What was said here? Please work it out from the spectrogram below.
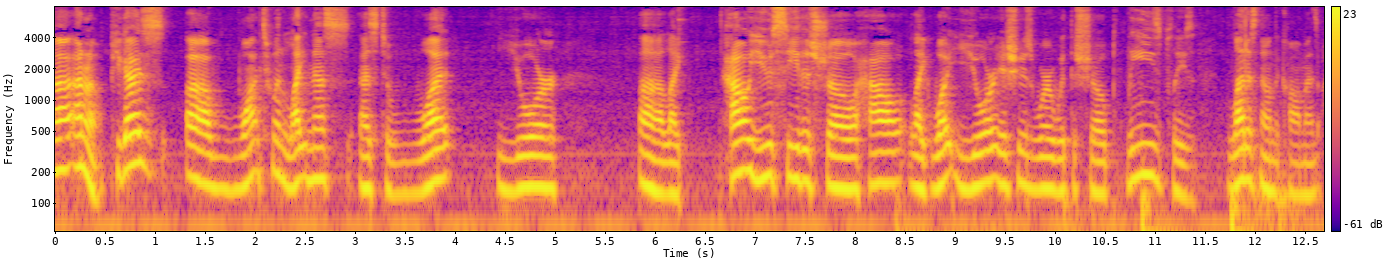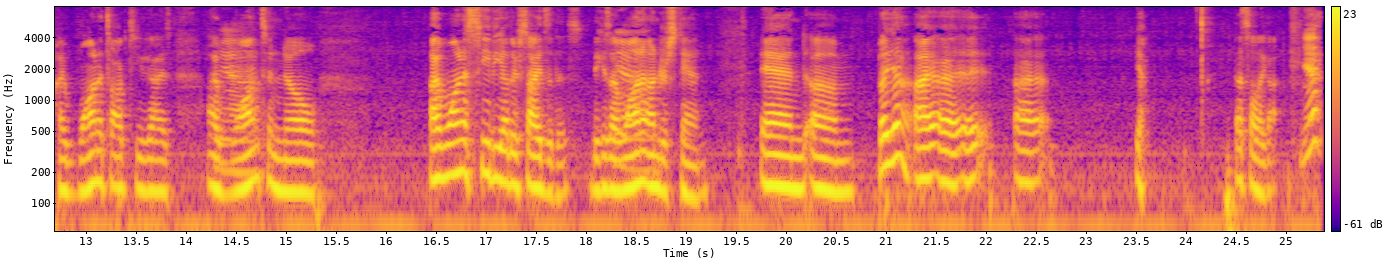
uh, I don't know. If you guys uh, want to enlighten us as to what your uh like how you see the show, how like what your issues were with the show. Please, please let us know in the comments. I want to talk to you guys. I Yeah. want to know I want to see the other sides of this because I want to understand. And um but yeah, I I, I uh yeah. That's all I got. Yeah.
